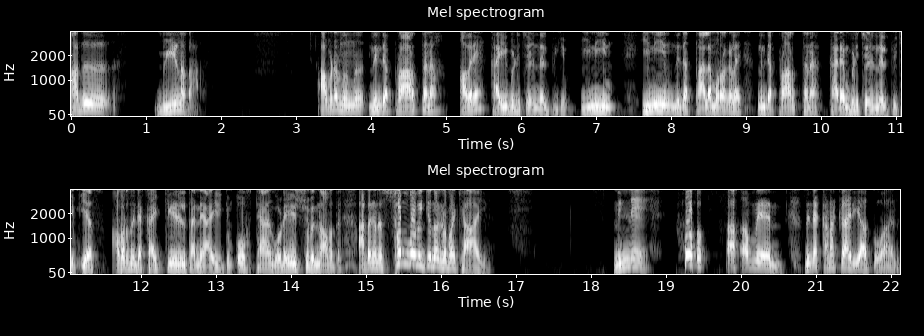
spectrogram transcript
അത് വീണതാ. അവിടെ നിന്ന് നിന്റെ പ്രാർത്ഥന അവരെ കൈപിടിച്ചെഴുന്നേൽപ്പിക്കും. ഇനിയും ഇനിയും നിന്റെ തലമുറകളെ നിന്റെ പ്രാർത്ഥന കരം പിടിച്ചെഴുന്നേൽപ്പിക്കും. യെസ് അവർ നിന്റെ കൈക്കീഴിൽ തന്നെ ആയിരിക്കും. ഓ താങ്ക് ഗോഡ് യേശുവിൻ നാമത്തിൽ. അതങ്ങനെ സംഭവിക്കുന്ന കൃപയ്ക്കായി. നിന്നെ ആമേൻ. നിന്നെ കടക്കാരിയാക്കുവാൻ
